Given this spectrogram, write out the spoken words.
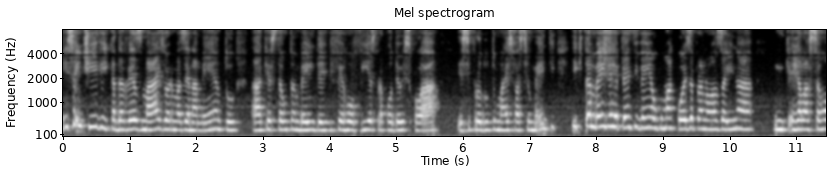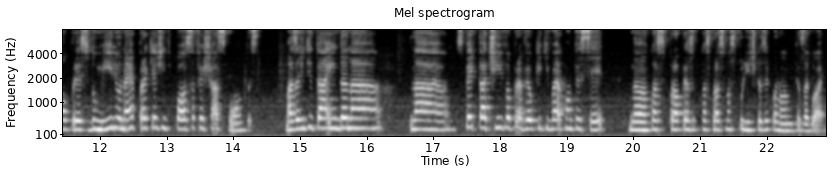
incentive cada vez mais o armazenamento, a questão também de, de ferrovias para poder escoar esse produto mais facilmente e que também, de repente, venha alguma coisa para nós aí na, em relação ao preço do milho, né, para que a gente possa fechar as contas mas a gente está ainda na, na expectativa para ver o que, que vai acontecer na, com, as próprias, com as próximas políticas econômicas agora.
